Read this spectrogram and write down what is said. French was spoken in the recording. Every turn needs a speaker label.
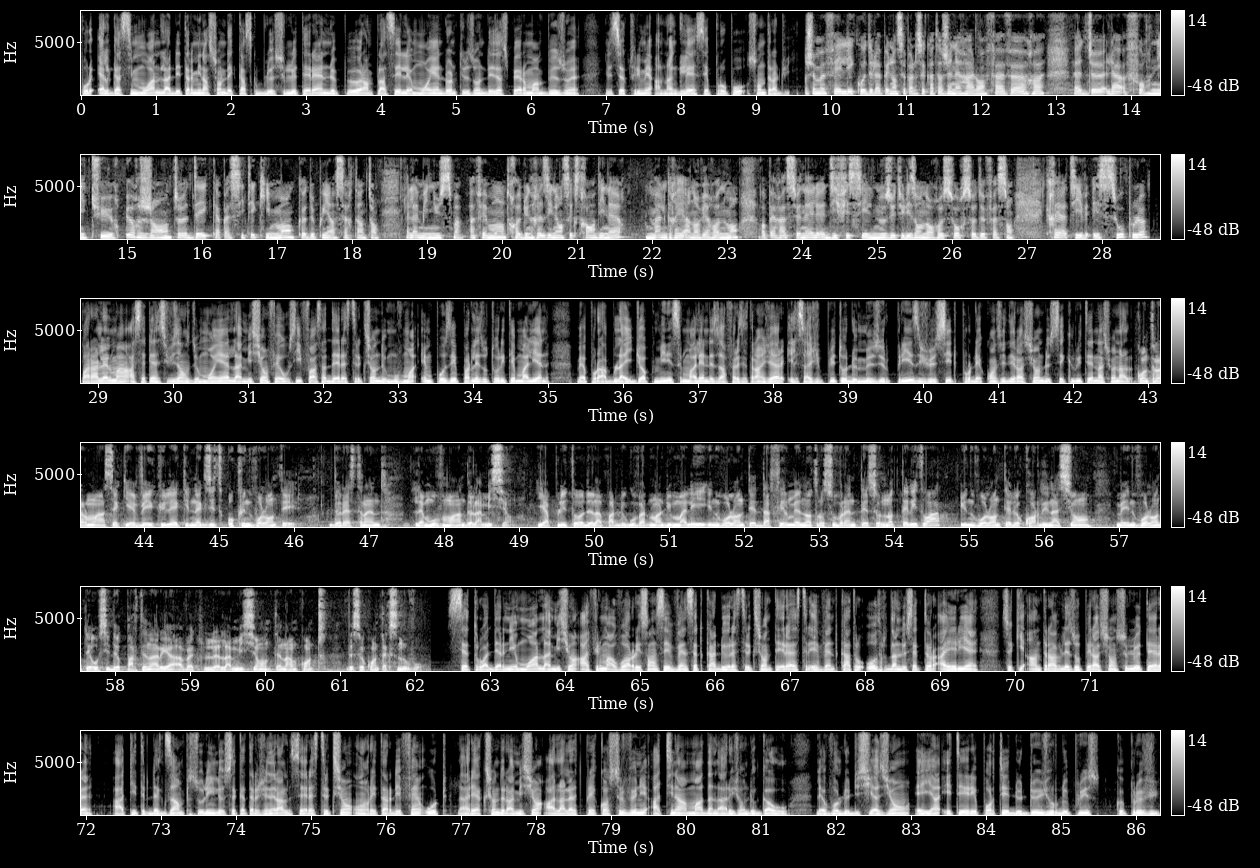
Speaker 1: Pour El Gassimouane, la détermination des casques bleus sur le terrain ne peut remplacer les moyens dont ils ont désespérément besoin. Il s'exprimait en anglais, ses propos sont traduits.
Speaker 2: Je me fais l'écho de l'appel lancé par le secrétaire général en faveur euh, de la fourniture urgente des capacités qui manquent depuis un certain temps. La MINUSMA a fait montre d'une résilience extraordinaire Malgré un environnement opérationnel difficile, nous utilisons nos ressources de façon créative et souple.
Speaker 1: Parallèlement à cette insuffisance de moyens, la mission fait aussi face à des restrictions de mouvement imposées par les autorités maliennes. Mais pour Abdoulaye Diop, ministre malien des Affaires étrangères, il s'agit plutôt de mesures prises, je cite, pour des considérations de sécurité nationale.
Speaker 3: Contrairement à ce qui est véhiculé, qu'il n'existe aucune volonté de restreindre les mouvements de la mission. Il y a plutôt de la part du gouvernement du Mali une volonté d'affirmer notre souveraineté sur notre territoire, une volonté de coordination, mais une volonté aussi de partenariat avec la mission tenant compte de ce contexte nouveau.
Speaker 1: Ces trois derniers mois, la mission affirme avoir recensé 27 cas de restrictions terrestres et 24 autres dans le secteur aérien, ce qui entrave les opérations sur le terrain. À titre d'exemple, souligne le secrétaire général, ces restrictions ont retardé fin août la réaction de la mission à l'alerte précoce survenue à Tinama dans la région de Gao, les vols de dissuasion ayant été reportés de deux jours de plus que prévu.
